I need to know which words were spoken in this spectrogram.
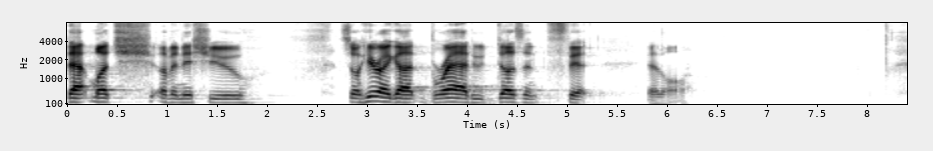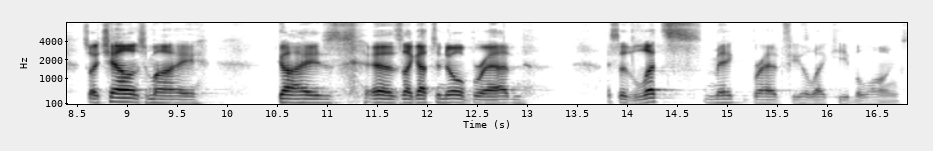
that much of an issue. So here I got Brad who doesn't fit at all. So I challenged my guys as I got to know Brad. I said, let's make Brad feel like he belongs.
